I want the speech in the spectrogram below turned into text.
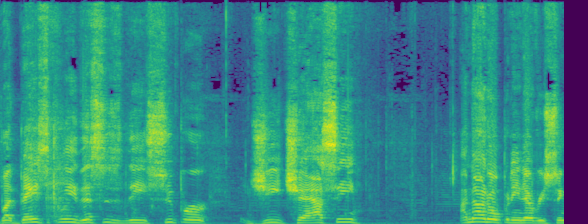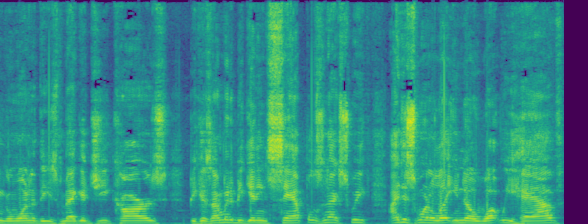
But basically, this is the Super G chassis. I'm not opening every single one of these Mega G cars because I'm going to be getting samples next week. I just want to let you know what we have.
